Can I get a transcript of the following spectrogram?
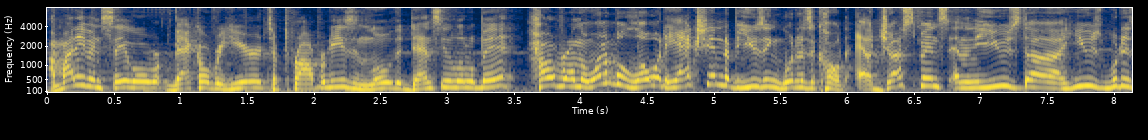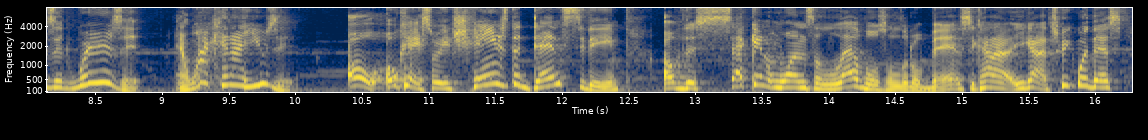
I might even say over back over here to properties and lower the density a little bit. However on the one below it he actually ended up using what is it called? Adjustments and then he used uh he used what is it? Where is it? And why can't i use it Oh, okay. So he changed the density of the second one's levels a little bit. So kind of you gotta tweak with this.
